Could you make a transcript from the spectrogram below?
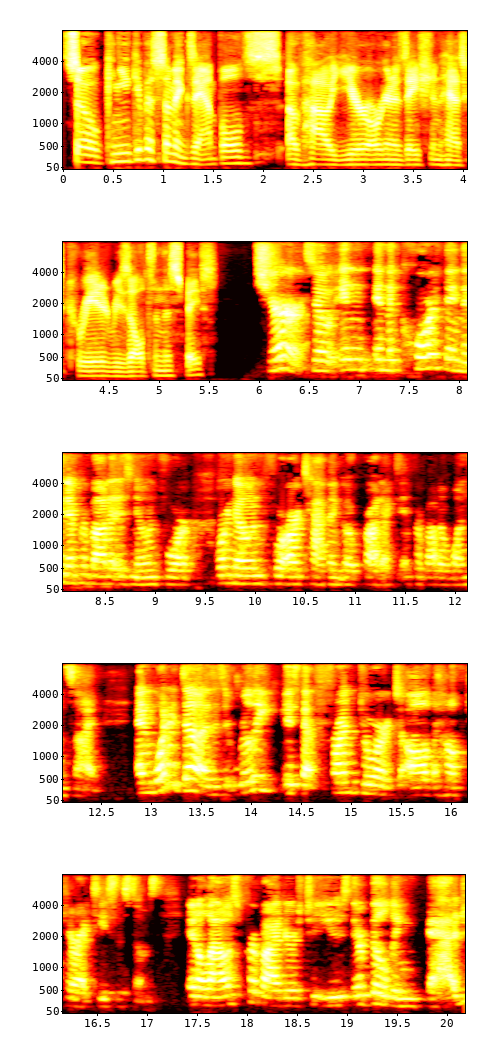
So, can you give us some examples of how your organization has created results in this space? Sure. So, in, in the core thing that Imprivata is known for, we're known for our tap and go product, Imprivata One Sign. And what it does is it really is that front door to all the healthcare IT systems. It allows providers to use their building badge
